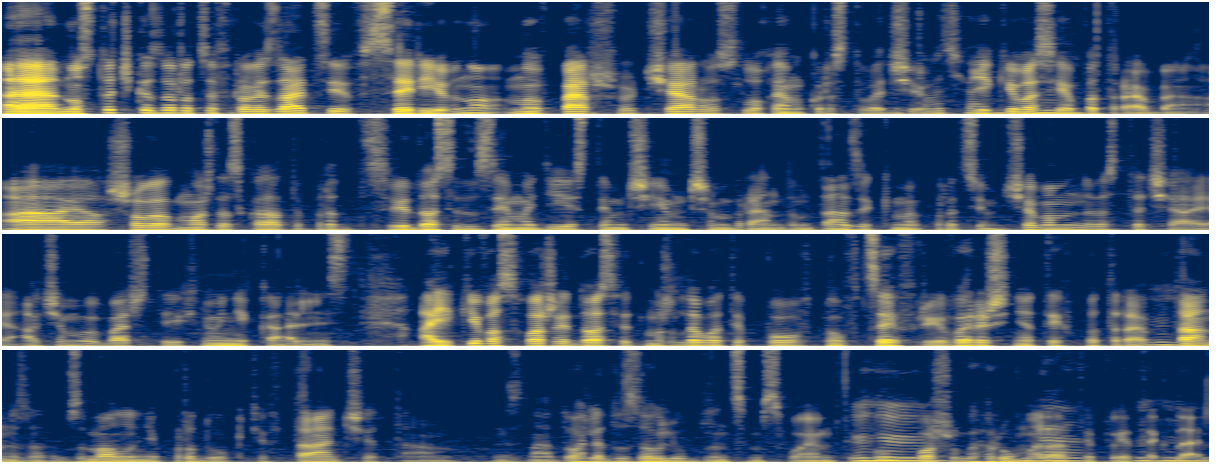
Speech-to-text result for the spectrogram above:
Е, ну, з точки зору цифровізації, все рівно ми в першу чергу слухаємо користувачів, Користувача, які у вас є потреби. А що ви можете сказати про свій досвід взаємодії з тим чи іншим брендом, та з яким ми працюємо? Що вам не вистачає? А в чому ви бачите їхню унікальність? А який у вас схожий досвід, можливо, типу ну, в цифрі вирішення тих потреб, Мгм. та знаю, замовлення продуктів, та чи там не знаю, догляду за улюбленцем своїм, типу Мгм. пошук грумера, Да. типу і так Мгм. далі.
